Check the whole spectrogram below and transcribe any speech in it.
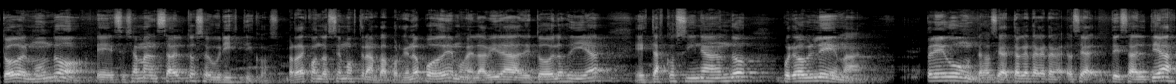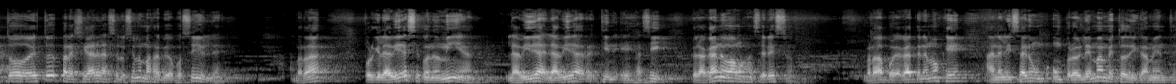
todo el mundo eh, se llaman saltos heurísticos, ¿verdad? Es cuando hacemos trampa, porque no podemos en la vida de todos los días, estás cocinando, problema, preguntas, o sea, taca, taca, taca, o sea, te salteas todo esto para llegar a la solución lo más rápido posible, ¿verdad? Porque la vida es economía, la vida, la vida tiene- es así, pero acá no vamos a hacer eso, ¿verdad? Porque acá tenemos que analizar un, un problema metódicamente.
